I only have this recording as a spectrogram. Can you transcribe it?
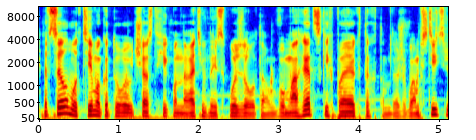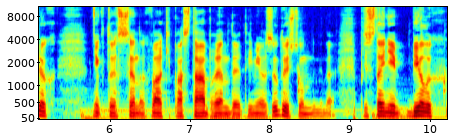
Это в целом вот тема, которую часто Хикман нарративно использовал там в Манхэттских проектах, там даже в Мстителях, в некоторых сценах в арке про бренда это имелось в виду, то есть он именно белых,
